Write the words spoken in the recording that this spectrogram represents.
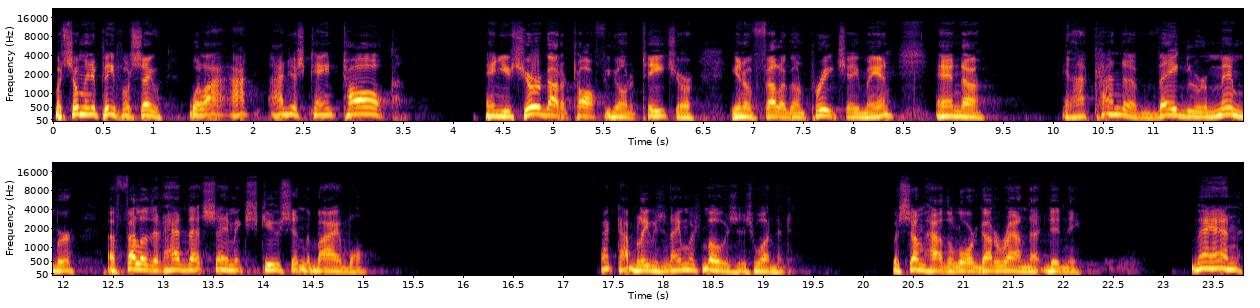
But so many people say, well, I, I, I just can't talk. And you sure got to talk if you're going to teach or, you know, a fellow going to preach. Amen. And, uh, and I kind of vaguely remember a fellow that had that same excuse in the Bible. In fact, I believe his name was Moses, wasn't it? But somehow the Lord got around that, didn't he? Man,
